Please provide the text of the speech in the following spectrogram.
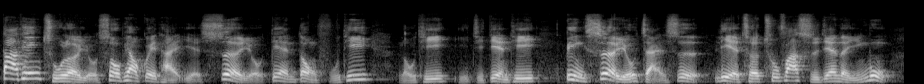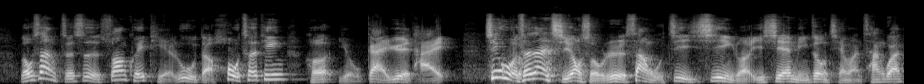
大厅除了有售票柜台，也设有电动扶梯、楼梯以及电梯。并设有展示列车出发时间的荧幕，楼上则是双轨铁路的候车厅和有盖月台。新火车站启用首日上午，即吸引了一些民众前往参观。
